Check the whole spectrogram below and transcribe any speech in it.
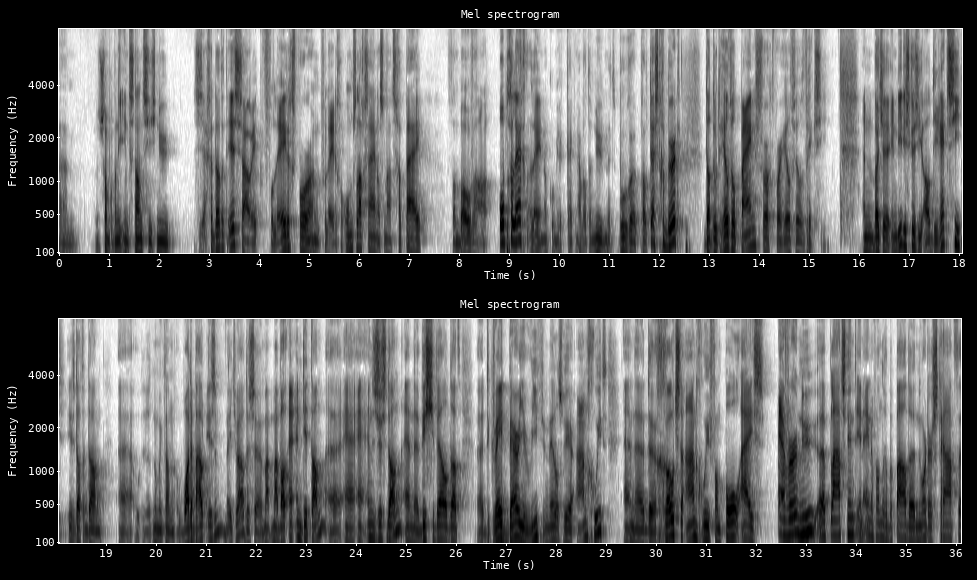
um, sommige van die instanties nu zeggen dat het is, zou ik volledig voor een volledige omslag zijn als maatschappij van bovenaan opgelegd. Alleen dan kom je kijk naar wat er nu met boerenprotest gebeurt. Dat doet heel veel pijn, zorgt voor heel veel frictie. En wat je in die discussie al direct ziet, is dat er dan dat noem ik dan whataboutism, weet je wel. Dus, maar, maar wat, en, dit dan? en, en, zus dan? En wist je wel dat de Great Barrier Reef inmiddels weer aangroeit? En de grootste aangroei van poolijs ever nu plaatsvindt in een of andere bepaalde Noorderstraat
